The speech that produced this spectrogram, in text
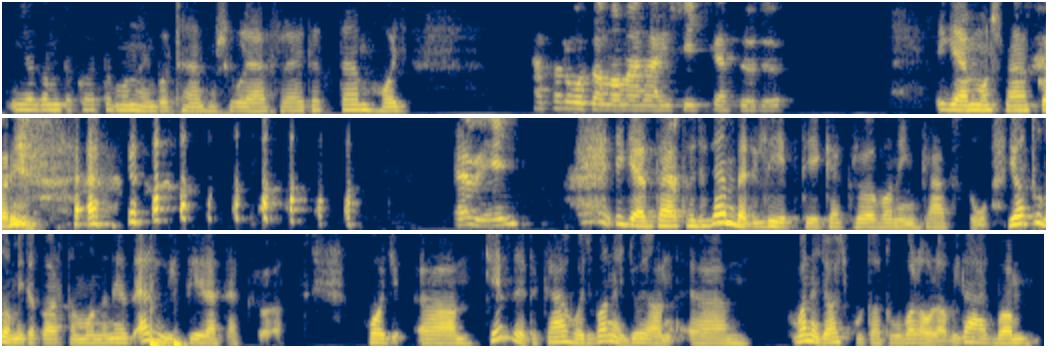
mi az, amit akartam mondani, bocsánat, most jól elfelejtettem, hogy Hát a Róza mamánál is így kezdődő. Igen, most már akkor... Kemény. Igen, tehát, hogy az emberi léptékekről van inkább szó. Ja, tudom, mit akartam mondani, az előítéletekről. Hogy képzeljétek el, hogy van egy olyan, van egy agykutató valahol a világban,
